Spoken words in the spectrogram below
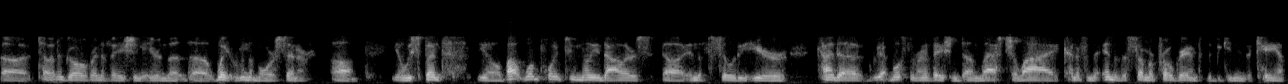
uh, to undergo a renovation here in the, the weight room in the Moore Center. Um, you know, we spent, you know, about 1.2 million dollars uh, in the facility here. Kind of, we got most of the renovation done last July, kind of from the end of the summer program to the beginning of the camp.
